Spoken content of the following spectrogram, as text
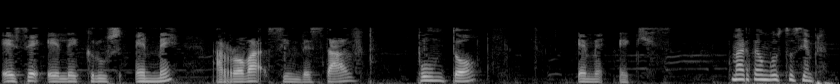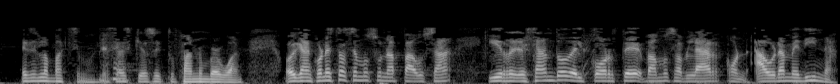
slcruzm arroba punto mx. Marta, un gusto siempre. Eres lo máximo, ya sabes que yo soy tu fan number one. Oigan, con esto hacemos una pausa y regresando del corte vamos a hablar con Aura Medina.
